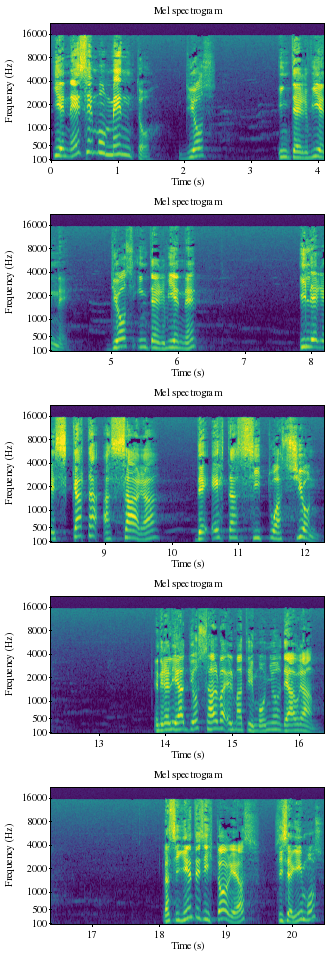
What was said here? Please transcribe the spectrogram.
Y en ese momento Dios interviene, Dios interviene y le rescata a Sara de esta situación. En realidad Dios salva el matrimonio de Abraham. Las siguientes historias, si seguimos,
